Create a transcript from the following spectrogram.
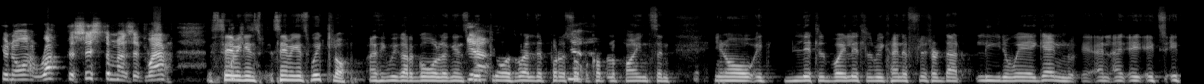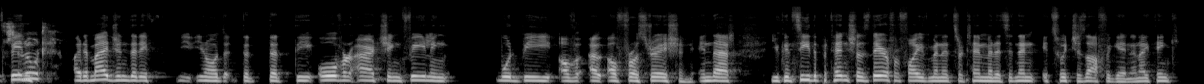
you know, rocked the system as it were. Same against same against Wicklow. I think we got a goal against Yeah. Wicklow as well that put us up a couple of points, and you know, it little by little we kind of flittered that lead away again. And and it- it's it's been I'd imagine that if you know that that, that the overarching feeling would be of of frustration in that you can see the potential is there for five minutes or ten minutes and then it switches off again. And I think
